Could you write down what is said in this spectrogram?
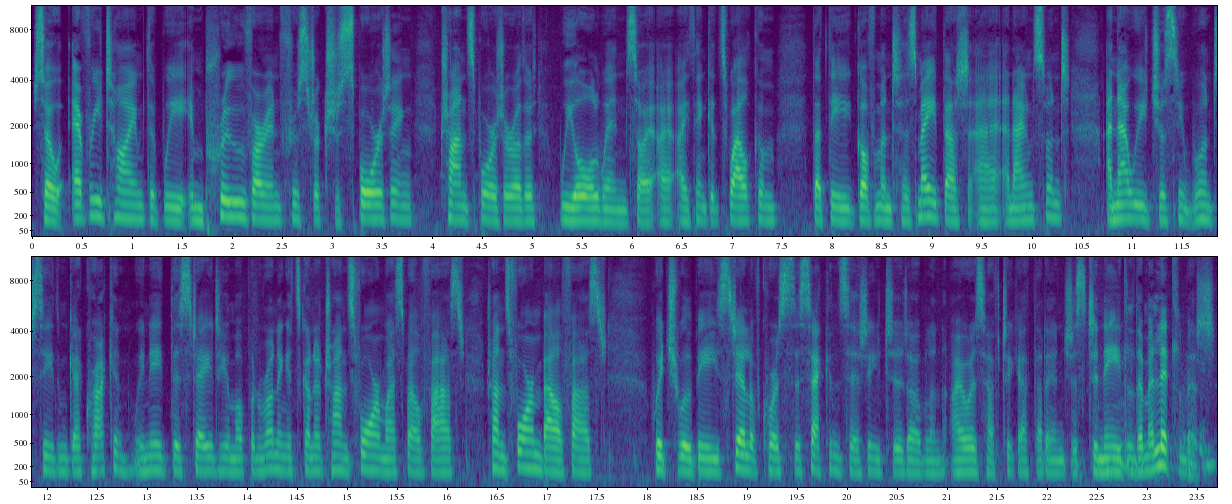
So every time that we improve our infrastructure, sporting, transport, or other, we all win. So I, I think it's welcome that the government has made that uh, announcement. And now we just need, we want to see them get cracking. We need this stadium up and running. It's going to transform West Belfast, transform Belfast which will be still, of course, the second city to Dublin. I always have to get that in just to needle them a little bit. Just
